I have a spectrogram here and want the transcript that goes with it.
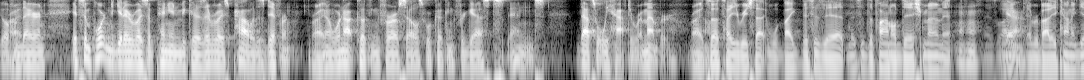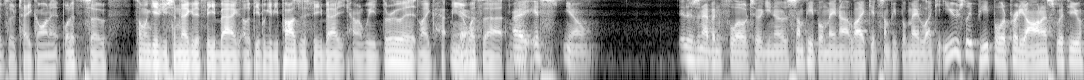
go right. from there. And it's important to get everybody's opinion because everybody's palate is different. Right. You know, we're not cooking for ourselves; we're cooking for guests, and that's what we have to remember. Right. So that's how you reach that. Like, this is it. This is the final dish moment. Mm-hmm. It's like yeah. everybody kind of gives their take on it. What if so? Someone gives you some negative feedback. Other people give you positive feedback. You kind of weed through it. Like, you know, yeah. what's that? Like, it's you know there's an ebb and flow to it. You know, some people may not like it, some people may like it. Usually, people are pretty honest with you,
